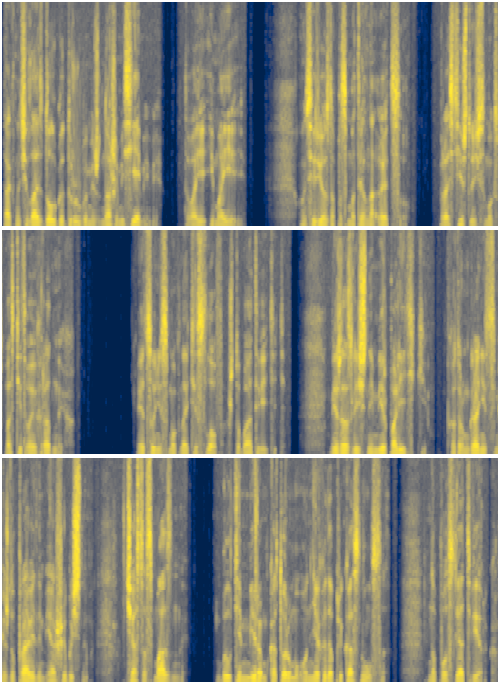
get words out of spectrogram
Так началась долгая дружба между нашими семьями, твоей и моей. Он серьезно посмотрел на Эцу. «Прости, что не смог спасти твоих родных». Эцу не смог найти слов, чтобы ответить. Безразличный мир политики, в котором границы между правильным и ошибочным часто смазаны, был тем миром, к которому он некогда прикоснулся, но после отверг.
